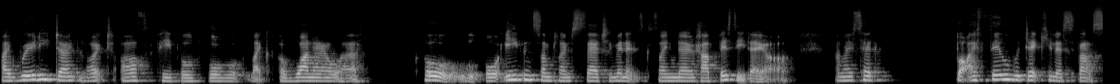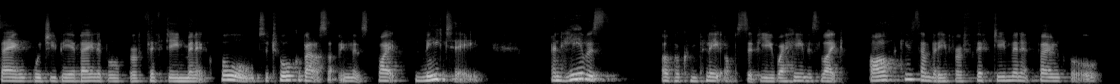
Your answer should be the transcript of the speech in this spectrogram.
I really don't like to ask people for like a one hour call or even sometimes 30 minutes because I know how busy they are. And I said, but I feel ridiculous about saying, would you be available for a 15 minute call to talk about something that's quite meaty? And he was of a complete opposite view, where he was like, asking somebody for a 15 minute phone call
